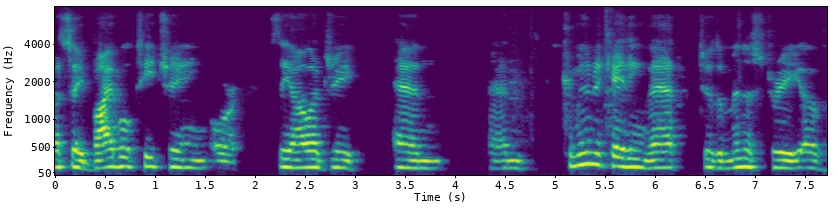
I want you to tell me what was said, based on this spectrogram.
let's say Bible teaching or theology and and communicating that to the ministry of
